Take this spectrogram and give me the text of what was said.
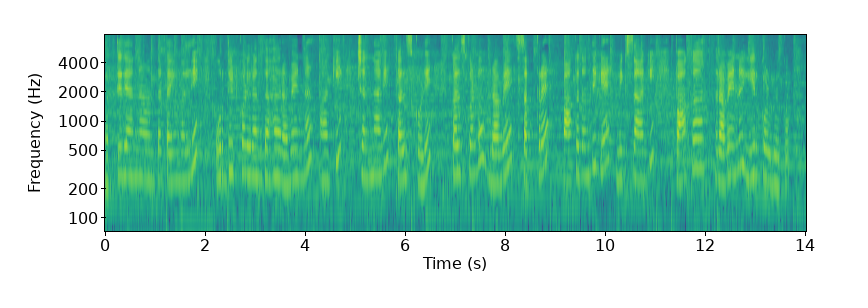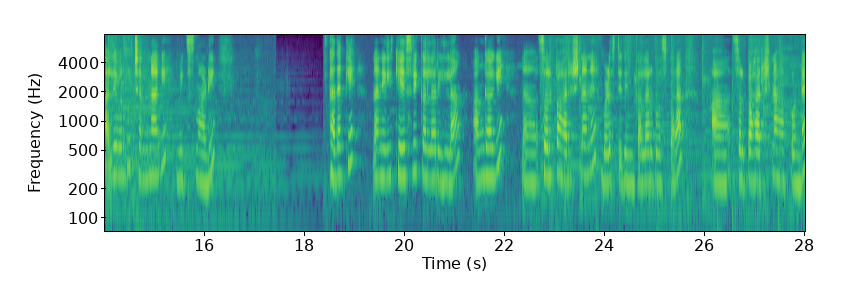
ಬರ್ತಿದೆ ಅನ್ನೋ ಅಂಥ ಟೈಮಲ್ಲಿ ಹುರಿದಿಟ್ಕೊಂಡಿರೋಂತಹ ರವೆಯನ್ನು ಹಾಕಿ ಚೆನ್ನಾಗಿ ಕಲಿಸ್ಕೊಳ್ಳಿ. ಕಲಿಸ್ಕೊಂಡು ರವೆ, ಸಕ್ಕರೆ ಪಾಕದೊಂದಿಗೆ ಮಿಕ್ಸ್ ಆಗಿ ಪಾಕ ರವೆಯನ್ನು ಹೀರ್ಕೊಳ್ಬೇಕು. ಅಲ್ಲಿವರೆಗೂ ಚೆನ್ನಾಗಿ ಮಿಕ್ಸ್ ಮಾಡಿ. ಅದಕ್ಕೆ ನಾನಿಲ್ಲಿ ಕೇಸರಿ ಕಲರ್ ಇಲ್ಲ. ಹಂಗಾಗಿ ಸ್ವಲ್ಪ ಅರಿಶಿಣನೇ ಬಳಸ್ತಿದ್ದೀನಿ ಕಲರ್ಗೋಸ್ಕರ ಸ್ವಲ್ಪ ಅರಿಶಿನ ಹಾಕ್ಕೊಂಡೆ.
